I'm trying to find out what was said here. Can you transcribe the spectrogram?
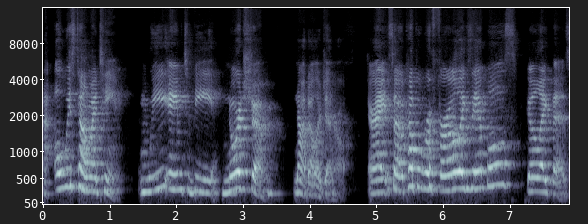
i always tell my team we aim to be nordstrom not dollar general all right so a couple referral examples go like this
